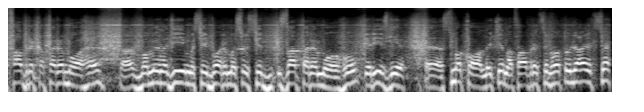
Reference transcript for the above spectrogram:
фабрика перемоги. Так, бо ми надіємося і боремося всі за перемогу. Різні е, смаколики на фабриці виготовляються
